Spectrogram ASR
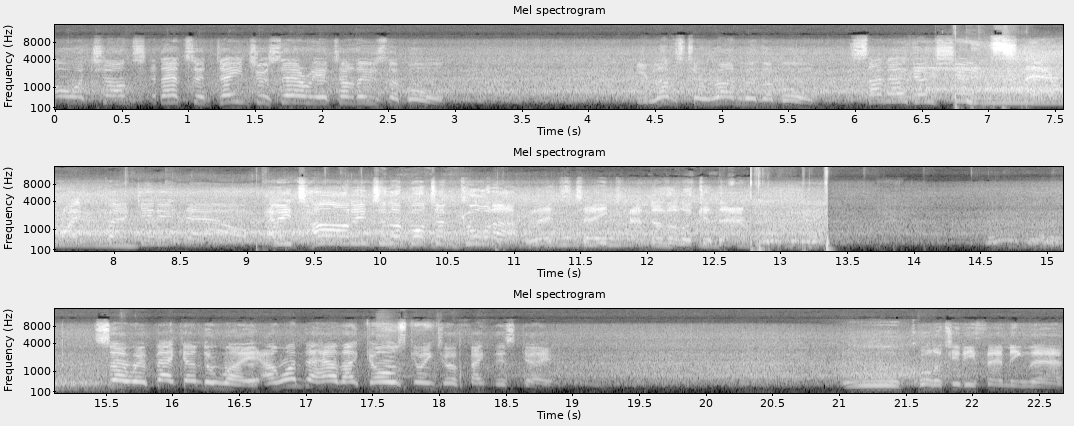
Oh, a chance. That's a dangerous area to lose the ball. He loves to run with the ball. Sanogo shoots. They're right back in it now. And it's hard into the bottom corner. Let's take another look at that. So we're back underway. I wonder how that goal's going to affect this game. Ooh, quality defending there.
